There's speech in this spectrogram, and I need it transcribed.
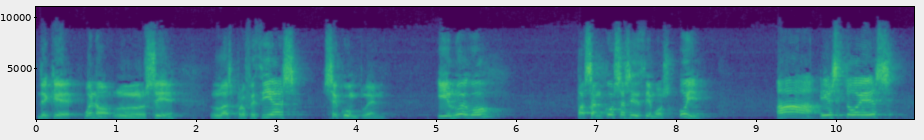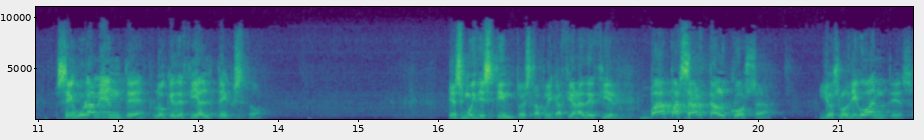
de que, bueno, sí, las profecías se cumplen y luego pasan cosas y decimos, uy, ah, esto es seguramente lo que decía el texto. Es muy distinto esta aplicación a decir, va a pasar tal cosa. Y os lo digo antes,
